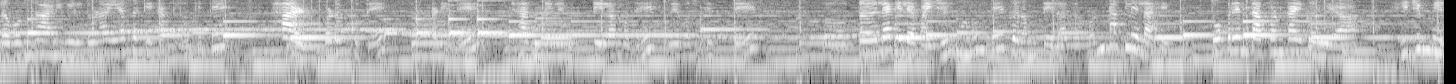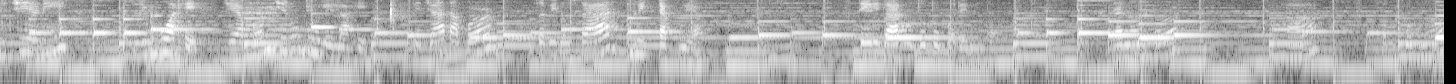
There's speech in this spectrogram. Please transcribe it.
लवंगा आणि वेलदोडा यासाठी टाकलं की ते हार्ड कडक होते आणि ते छान तेले तेलामध्ये व्यवस्थित ते तळल्या गेल्या पाहिजे म्हणून ते गरम तेलात आपण टाकलेलं आहे. तोपर्यंत आपण काय करूया? ही जी मिरची आणि लिंबू आहे जे आपण चिरून ठेवलेलं आहे. त्याच्यात आपण चवीनुसार मीठ टाकूया. तेल गार होतो तोपर्यंत. त्यानंतर हा संपूर्ण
